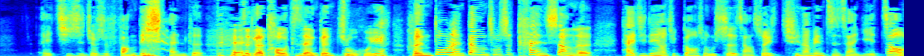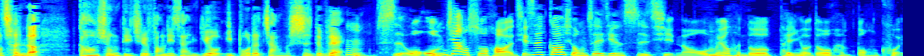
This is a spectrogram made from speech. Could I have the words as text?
哎，其实就是房地产的 这个投资人跟住户，因为很多人当初是看上了台积电要去高雄设厂，所以去那边置产，也造成了高雄地区的房地产有一波的涨势，对不对？嗯，是我我们这样说好了。其实高雄这件事情呢，我们有很多朋友都很崩溃。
